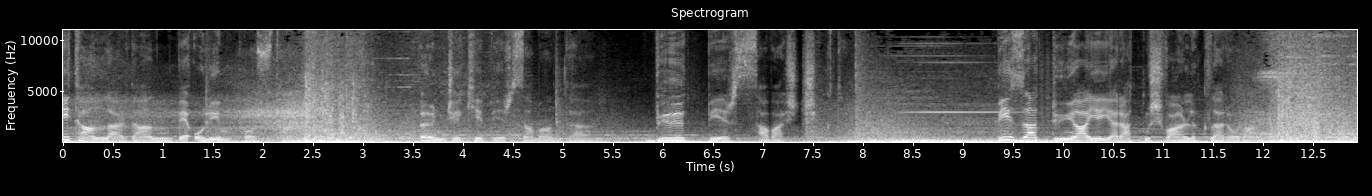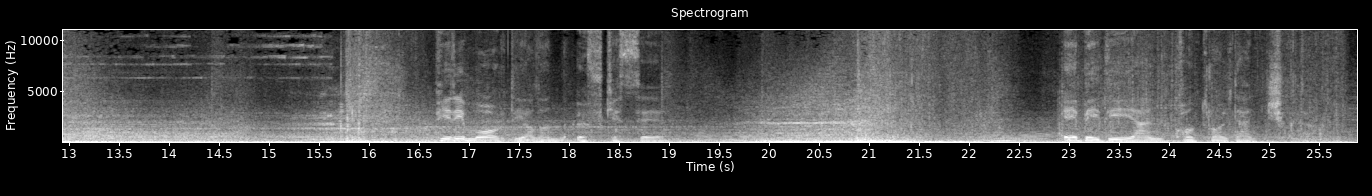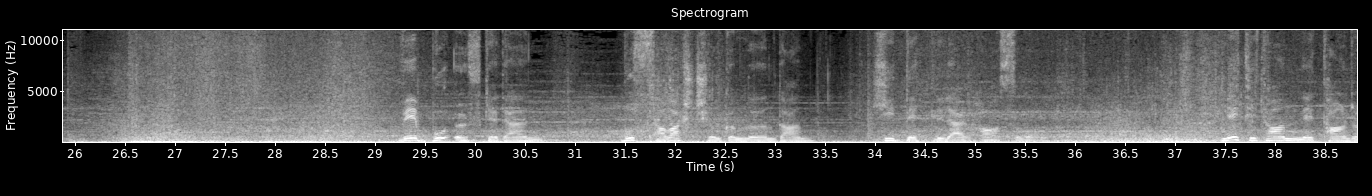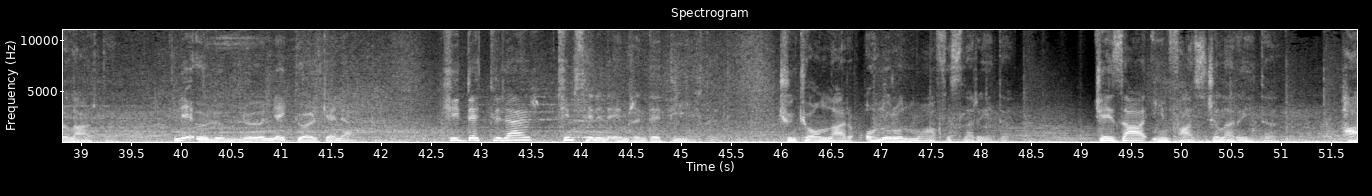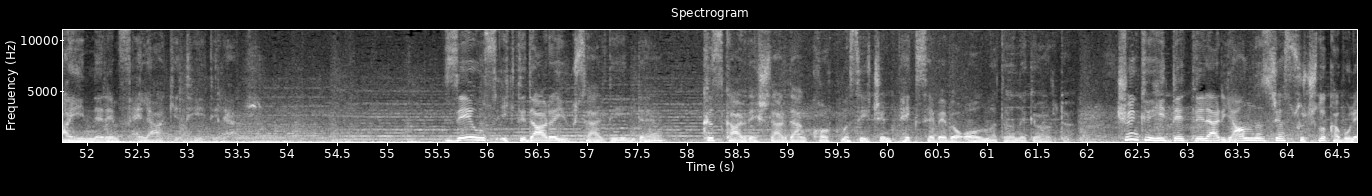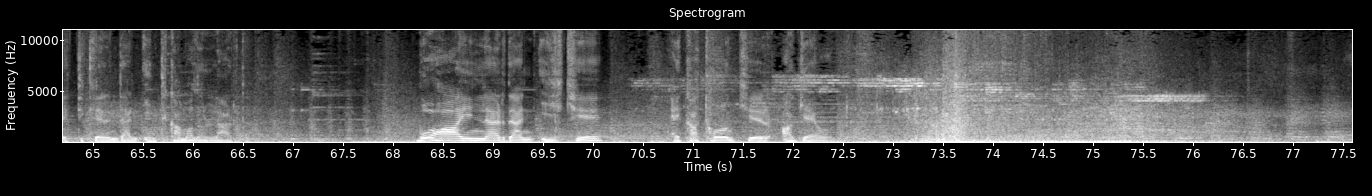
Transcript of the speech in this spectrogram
Titanlardan ve Olimpos'tan önceki bir zamanda büyük bir savaş çıktı. Bizzat dünyayı yaratmış varlıklar olan Primordial'ın öfkesi ebediyen kontrolden çıktı. Ve bu öfkeden, bu savaş çılgınlığından hiddetliler hasıl oldu. Ne titan ne tanrılardı. Ne ölümlü ne gölgelerdi. Hiddetliler kimsenin emrinde değildi. Çünkü onlar onurun muhafızlarıydı. Ceza infazcılarıydı. Hainlerin felaketiydiler. Zeus iktidara yükseldiğinde kız kardeşlerden korkması için pek sebebi olmadığını gördü. Çünkü hiddetliler yalnızca suçlu kabul ettiklerinden intikam alırlardı. Bu hainlerden ilki Hekatonkir Ageon'du.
